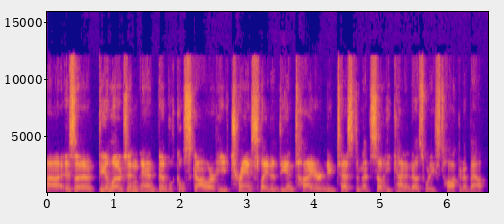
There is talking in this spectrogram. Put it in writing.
uh, is a theologian and biblical scholar. He translated the entire New Testament, so he kind of knows what he's talking about.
